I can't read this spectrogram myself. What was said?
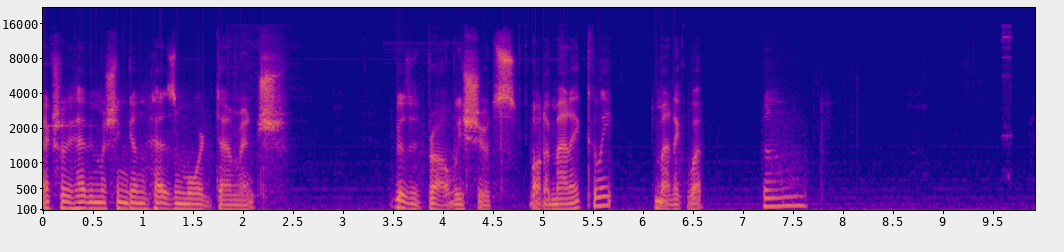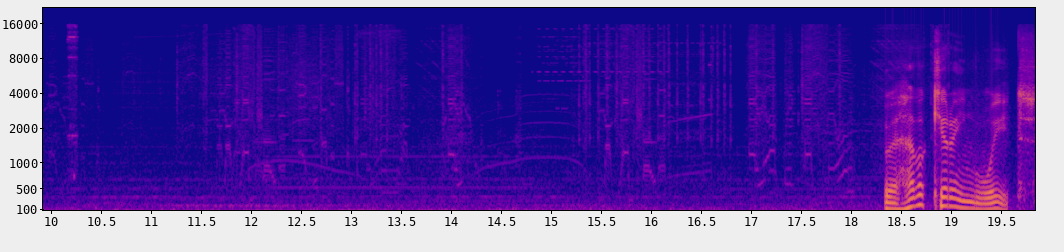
Actually, heavy machine gun has more damage. Because it probably shoots automatically. Automatic weapon. Do I have a carrying weight?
